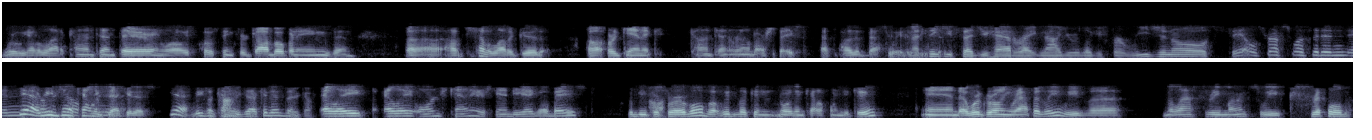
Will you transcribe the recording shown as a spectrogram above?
where we have a lot of content there, and we're always posting for job openings, and uh, just have a lot of good uh, organic content around our space. That's probably the best way to. And I think it. you said you had right now you were looking for regional sales reps. Was it in? in Yeah, regional account executives. Yeah, regional account executives. There you go. LA, LA, Orange County, or San Diego based would be Awesome. preferable, but we'd look in Northern California too. And uh, we're growing rapidly. We've uh, in the last three months we've tripled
